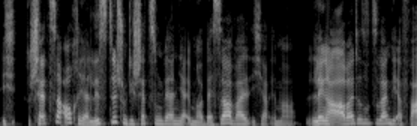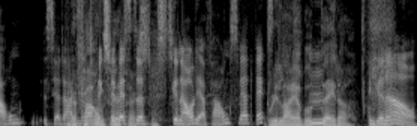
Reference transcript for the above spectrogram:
Ich schätze auch realistisch und die Schätzungen werden ja immer besser, weil ich ja immer länger arbeite sozusagen. Die Erfahrung ist ja da der Erfahrungswert der beste. Wächst. Genau, der Erfahrungswert wächst. Reliable mhm. Data. Genau.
